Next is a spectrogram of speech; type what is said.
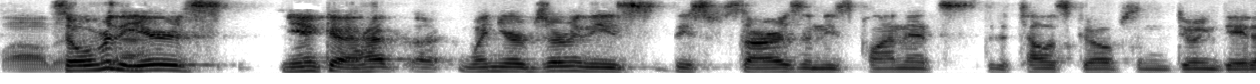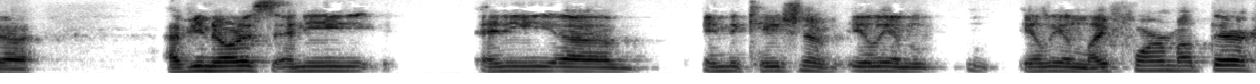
wow so over the years Yanka, have, uh, when you're observing these these stars and these planets through the telescopes and doing data, have you noticed any any uh, indication of alien alien life form out there?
